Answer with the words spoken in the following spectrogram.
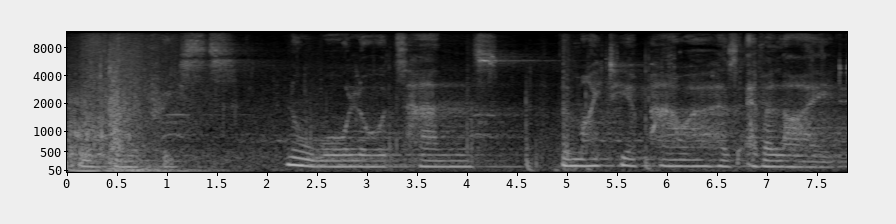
The priests. Nor warlords' hands. The mightier power has ever lied.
